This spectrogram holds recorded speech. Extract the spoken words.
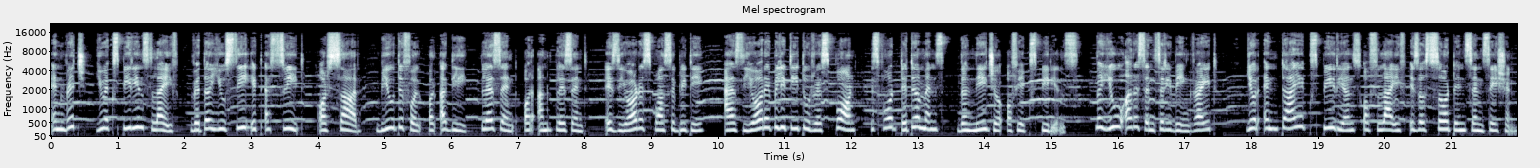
in which you experience life, whether you see it as sweet or sour, beautiful or ugly, pleasant or unpleasant, is your responsibility as your ability to respond is what determines the nature of your experience. Now, you are a sensory being, right? Your entire experience of life is a certain sensation.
